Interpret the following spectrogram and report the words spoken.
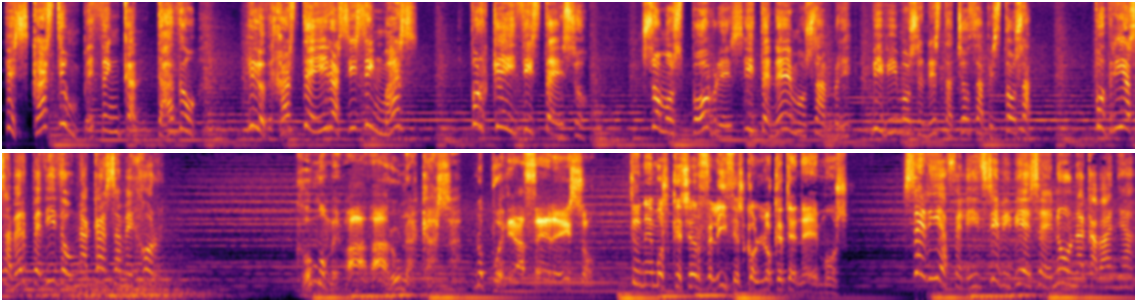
¿Pescaste un pez encantado y lo dejaste ir así sin más? ¿Por qué hiciste eso? Somos pobres y tenemos hambre. Vivimos en esta choza pestosa. Podrías haber pedido una casa mejor. ¿Cómo me va a dar una casa? No puede hacer eso. Tenemos que ser felices con lo que tenemos. Sería feliz si viviese en una cabaña.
